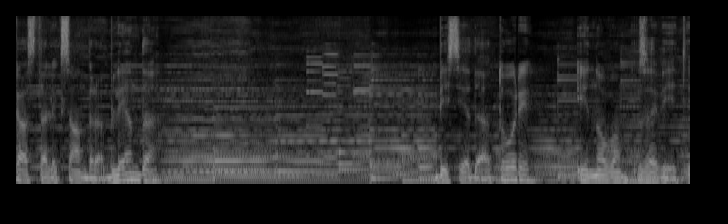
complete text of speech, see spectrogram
Подкаст Александра Бленда. Беседа о Торе и Новом Завете.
